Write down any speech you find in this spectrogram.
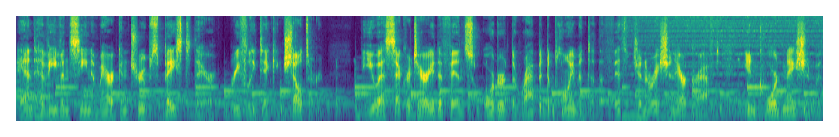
and have even seen American troops based there briefly taking shelter the U.S. Secretary of Defense ordered the rapid deployment of the fifth generation aircraft in coordination with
